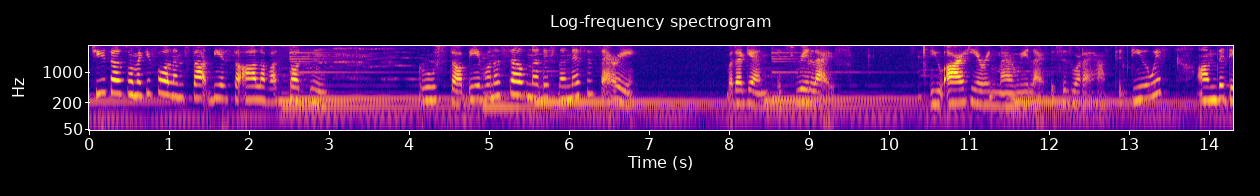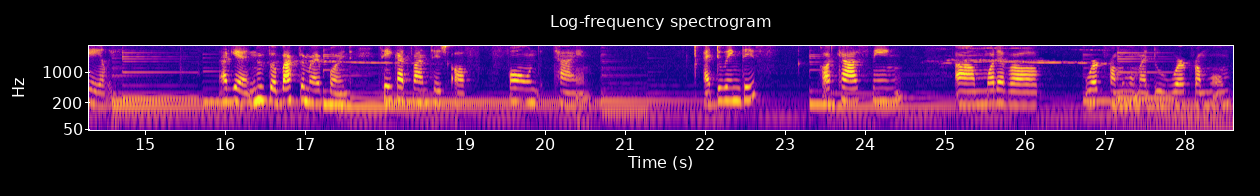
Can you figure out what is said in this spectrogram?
Jesus will make you fall and start behave so all of a sudden. Rooster, behave on yourself, no, this not necessary. But again, it's real life. You are hearing my real life. This is what I have to deal with on the daily. Again, so back to my point. Take advantage of phone time. At doing this, podcasting, um, whatever work from home. I do work from home.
